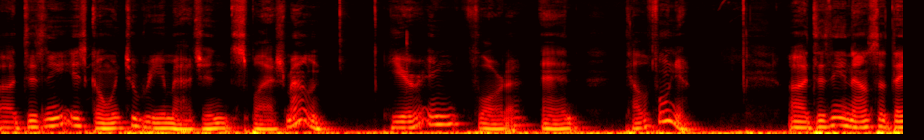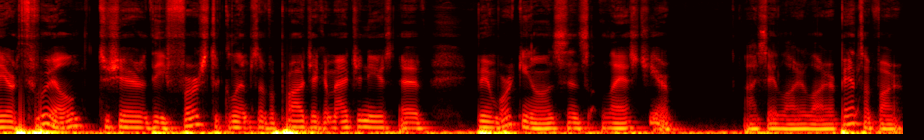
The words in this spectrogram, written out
uh, Disney is going to reimagine Splash Mountain here in Florida and California. Uh, Disney announced that they are thrilled to share the first glimpse of a project Imagineers have been working on since last year. I say liar, liar, pants on fire.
